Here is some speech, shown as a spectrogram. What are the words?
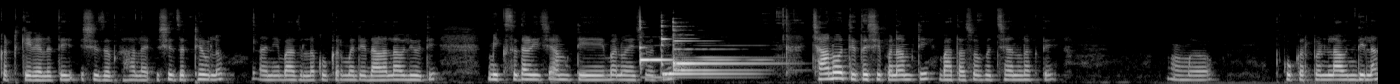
कट केलेलं ते शिजत घालाय शिजत ठेवलं. आणि बाजूला कुकरमध्ये डाळ लावली होती. मिक्स डाळीची आमटी बनवायची होती. छान होती तशी पण आमटी. भातासोबत छान लागते. मग कुकर पण लावून दिला.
